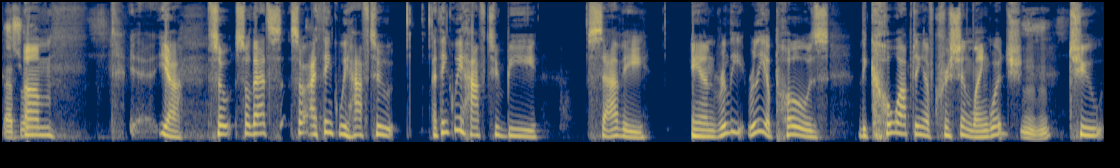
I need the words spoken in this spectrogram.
That's right. Um, yeah. So so that's so I think we have to I think we have to be savvy and really really oppose the co-opting of Christian language Mm-hmm. to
